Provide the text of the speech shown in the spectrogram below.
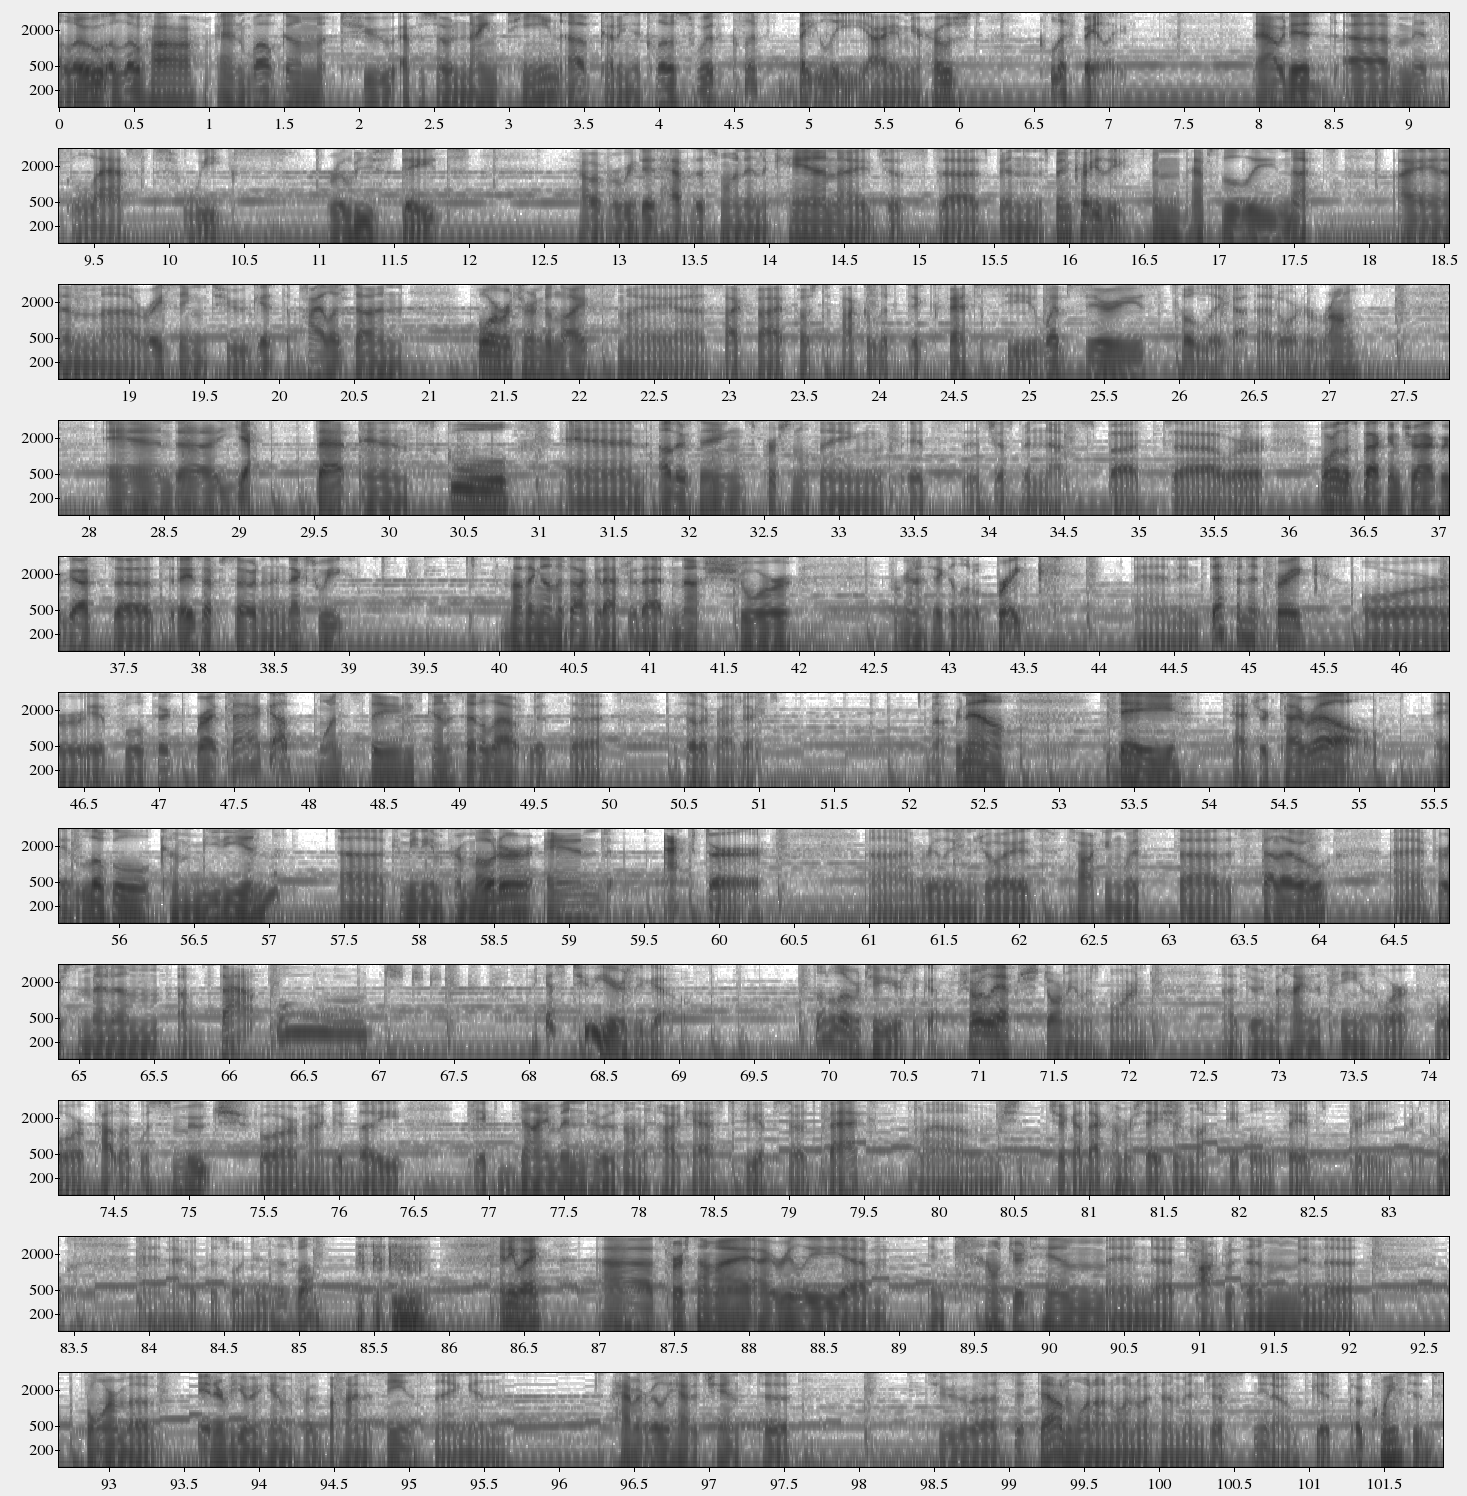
Hello, aloha, and welcome to episode 19 of Cutting It Close with Cliff Bailey. I am your host, Cliff Bailey. Now, we did uh, miss last week's release date. However, we did have this one in the can. I just uh, it's been it's been crazy. It's been absolutely nuts. I am uh, racing to get the pilot done for Return to Life, my uh, sci-fi post-apocalyptic fantasy web series. Totally got that order wrong. And uh, yeah, that and school and other things, personal things. It's it's just been nuts. But uh, we're more or less back on track. We've got uh, today's episode and then next week. Nothing on the docket after that. Not sure if we're gonna take a little break, an indefinite break, or if we'll pick right back up once things kind of settle out with uh, this other project. But for now, today, Patrick Tyrrell, a local comedian, uh, comedian promoter, and actor. Uh, I really enjoyed talking with uh, this fellow. I first met him about, I guess, two years ago. A little over two years ago, shortly after Stormy was born. I was doing behind the scenes work for Potluck with Smooch for my good buddy Dick Diamond, who was on the podcast a few episodes back. Um, you should check out that conversation. Lots of people say it's pretty pretty cool, and I hope this one is as well. anyway, uh, it's the first time I, I really um, encountered him and uh, talked with him in the form of interviewing him for the behind the scenes thing, and haven't really had a chance to to uh, sit down one on one with him and just you know get acquainted.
